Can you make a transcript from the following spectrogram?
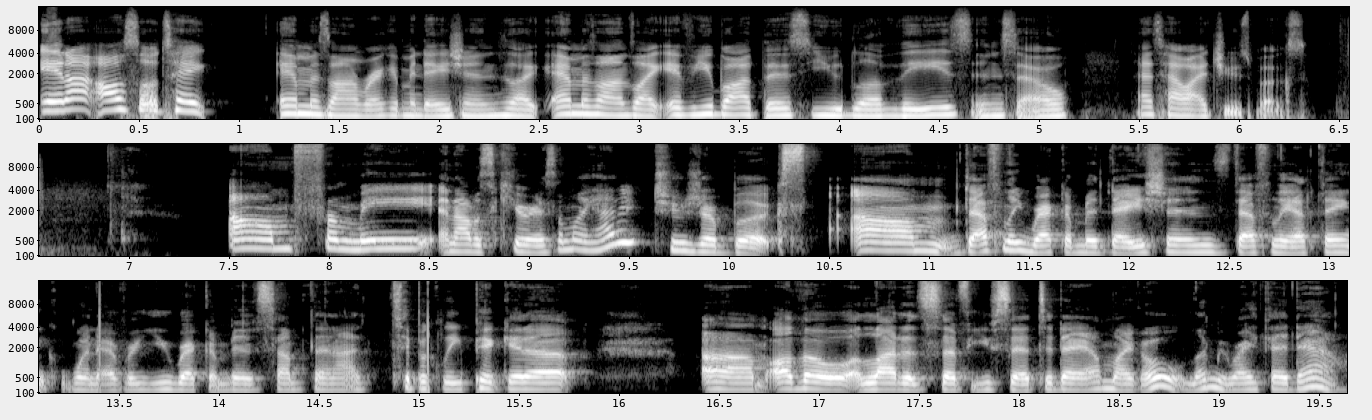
and I also take Amazon recommendations. Like Amazon's like, if you bought this, you'd love these. And so that's how I choose books. Um, for me, and I was curious, I'm like, how do you choose your books? Um, definitely recommendations. Definitely, I think whenever you recommend something, I typically pick it up. Um, although a lot of the stuff you said today, I'm like, oh, let me write that down.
